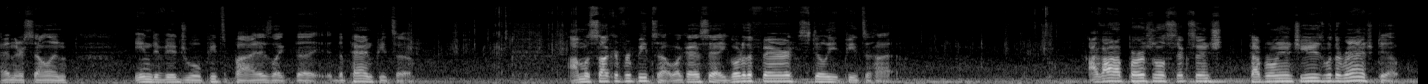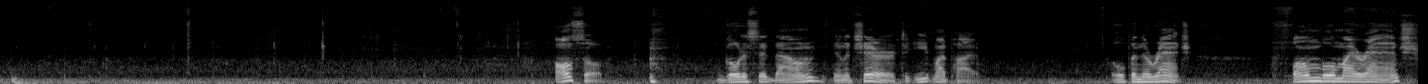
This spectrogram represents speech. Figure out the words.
And they're selling individual pizza pies like the the pan pizza. I'm a sucker for Pizza. What can I say? You go to the fair, still eat Pizza Hut. I got a personal six inch pepperoni and cheese with a ranch dip. Also, go to sit down in a chair to eat my pie. Open the ranch. Fumble my ranch.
